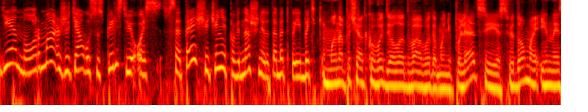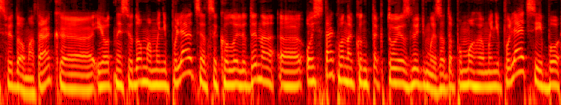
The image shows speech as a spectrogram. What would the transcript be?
є норма життя у суспільстві. Ось все те, що чинять по відношенню до тебе твої батьки. Ми на початку виділили два види маніпуляції: свідома і несвідома. Так Е, і от несвідома маніпуляція це коли людина е, ось так вона контактує з людьми за допомогою маніпуляції, бо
